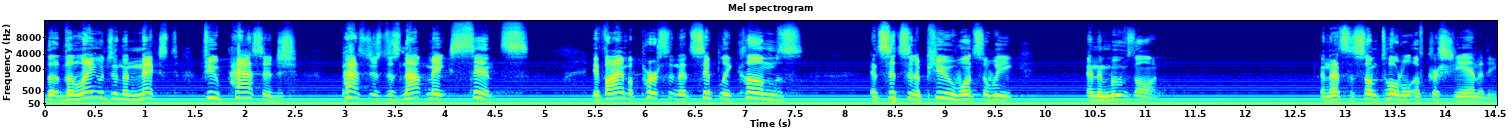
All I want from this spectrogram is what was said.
The, the language in the next few passage, passages does not make sense if I am a person that simply comes and sits in a pew once a week and then moves on. And that's the sum total of Christianity.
